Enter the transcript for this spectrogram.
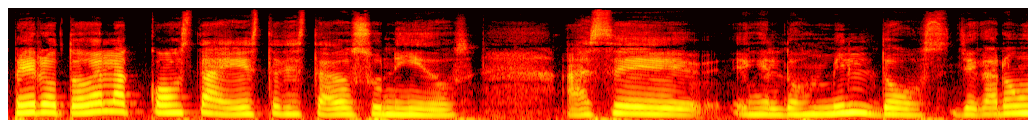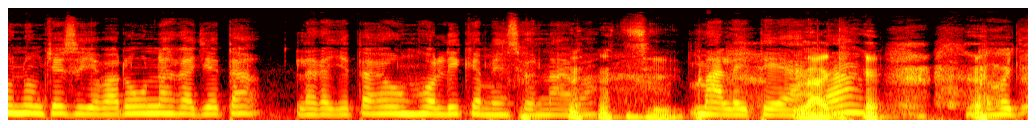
pero toda la costa este de Estados Unidos. Hace, en el 2002, llegaron unos muchachos y llevaron unas galletas, la galleta de un que mencionaba, Sí. maleteada. La que- Oye,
